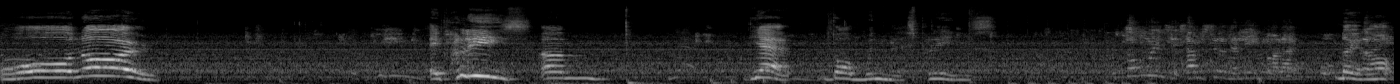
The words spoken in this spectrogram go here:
Oh no! Hey, please, um, yeah, Dom, win this, please. If Dom wins it, I'm still in the lead by like what? No, you're not.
